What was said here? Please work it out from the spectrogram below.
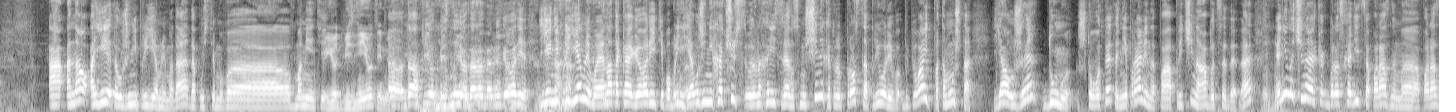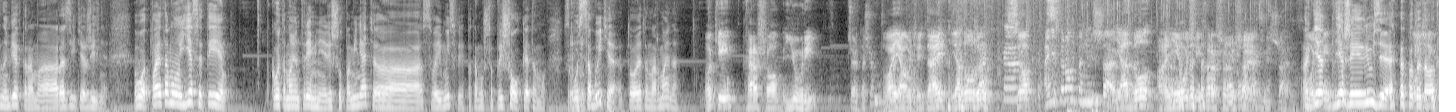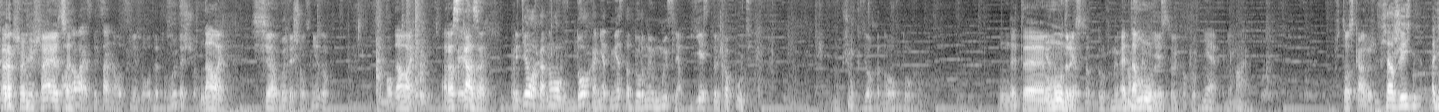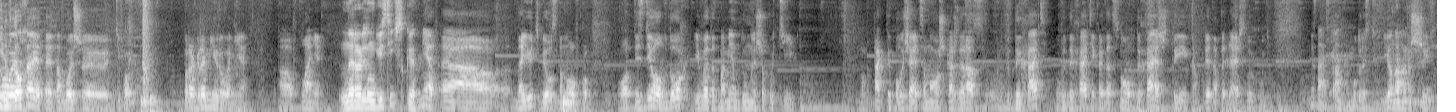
а она, а ей это уже неприемлемо, да, допустим, в, в моменте. Пьет без нее, ты имеешь? виду? да, пьет без нее, да, да, да, не говори. Ей неприемлемо, и она такая говорит, типа, блин, Ну да. я уже не хочу находиться рядом с мужчиной, который просто априори выпивает, потому что я уже думаю, что вот это неправильно по причинам А, Б, С, Д, да? И они начинают как бы расходиться по разным, э, по разным векторам э, развития жизни. Вот, поэтому если ты какой-то момент времени решил поменять э, свои мысли, потому что пришел к этому сквозь Мгм. события, то это нормально. Окей, хорошо. Юрий, Что это еще? твоя очередь, дай. Я должен все. Они все равно-то не мешают. Я дол... Они очень хорошо мешаются. Они мешаются. А где, где же иллюзия? вот это Очень вот. хорошо Вот мешаются. давай специально вот снизу вот эту вытащу. Давай. Все, Вытащил снизу. Оп. давай. Рассказывай. В пределах одного вдоха нет места дурным мыслям, есть только путь. Почему в пределах одного вдоха? Это Нет мудрость. Это мудрость. Только путь. Не, понимаю. Что скажешь? Вся жизнь, один ну, вдох. Это, это, это больше типа программирование а, в плане. Нейролингвистическое? Нет, э, даю тебе установку. Вот ты сделал вдох и в этот момент думаешь о пути. Ну, так ты, получается, можешь каждый раз вдыхать, выдыхать, и когда ты снова вдыхаешь, ты конкретно определяешь свой путь. Не знаю, странная мудрость. Ее надо расширить.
